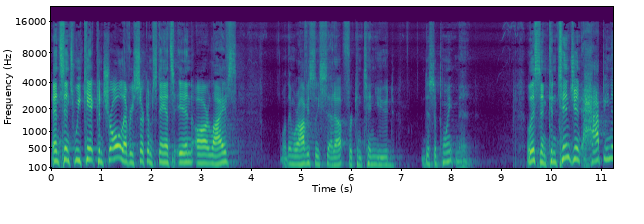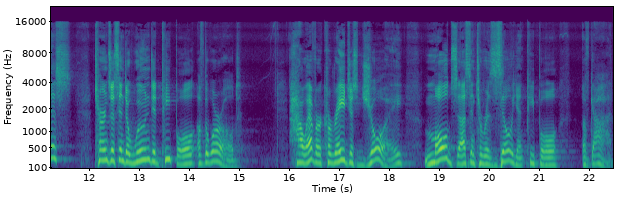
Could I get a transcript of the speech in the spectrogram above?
And since we can't control every circumstance in our lives, well, then we're obviously set up for continued disappointment. Listen, contingent happiness turns us into wounded people of the world. However, courageous joy molds us into resilient people of God.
